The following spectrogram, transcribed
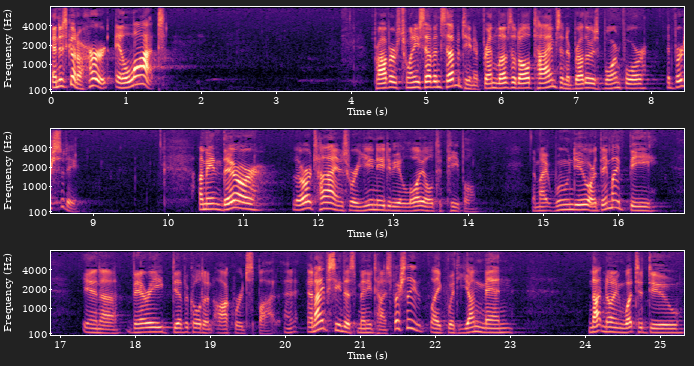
and it's going to hurt a lot. Proverbs 27 17, a friend loves at all times, and a brother is born for adversity. I mean, there are, there are times where you need to be loyal to people that might wound you, or they might be in a very difficult and awkward spot. And, and I've seen this many times, especially like with young men not knowing what to do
